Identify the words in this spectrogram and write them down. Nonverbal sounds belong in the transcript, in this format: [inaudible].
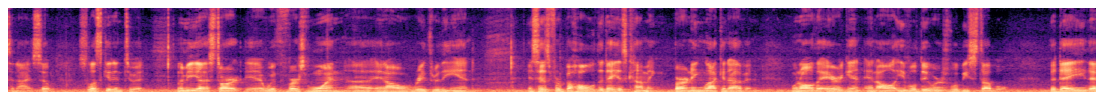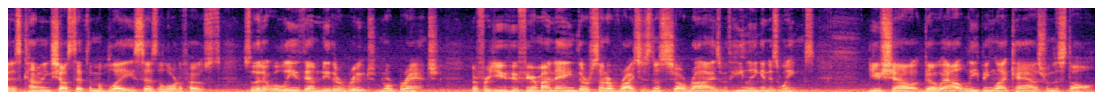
tonight. So, so let's get into it. Let me uh, start uh, with verse 1, uh, and I'll read through the end. It says, For behold, the day is coming, burning like an oven, when all the arrogant and all evildoers will be stubble. The day that is coming shall set them ablaze, says the Lord of hosts, so that it will leave them neither root nor branch. But for you who fear my name, the Son of Righteousness shall rise with healing in his wings. You shall go out leaping like calves from the stall,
